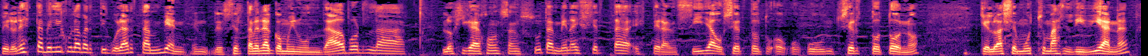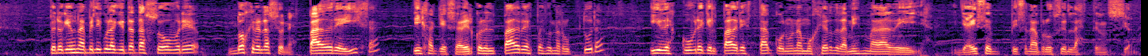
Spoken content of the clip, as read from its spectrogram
Pero en esta película particular también, de cierta manera como inundado por la lógica de Hong Sang-soo, también hay cierta esperancilla o, cierto, to- o- o un cierto tono que lo hace mucho más liviana, pero que es una película que trata sobre dos generaciones, padre e hija, hija que se va a ir con el padre después de una ruptura y descubre que el padre está con una mujer de la misma edad de ella. Y ahí se empiezan a producir las tensiones.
